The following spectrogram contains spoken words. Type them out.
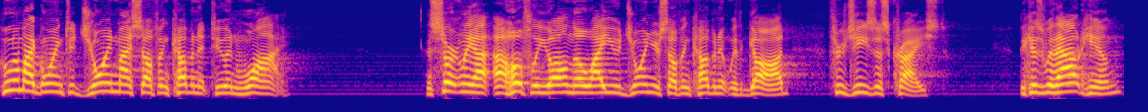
Who am I going to join myself in covenant to and why? And certainly, I, I, hopefully, you all know why you would join yourself in covenant with God through Jesus Christ. Because without Him,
